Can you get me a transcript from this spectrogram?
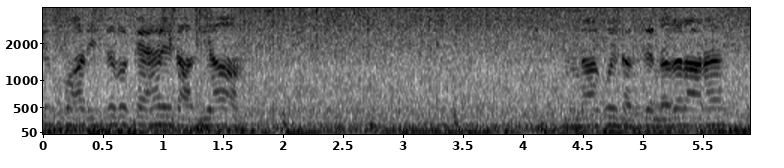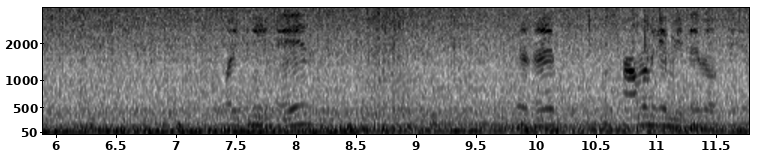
इस बारिश ने तो ही दिया ना कोई ढंग से नज़र आ रहा है। और इतनी तेज, जैसे सावन के महीने में होती है।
